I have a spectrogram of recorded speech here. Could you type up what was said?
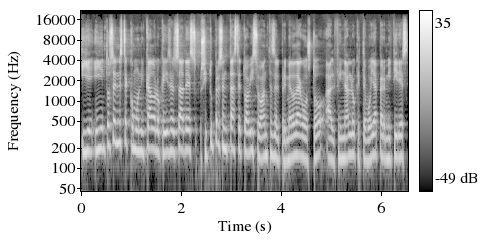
y, entonces en este comunicado lo que dice el SAT es, si tú presentaste tu aviso antes del primero de agosto, al final lo que te voy a permitir es,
